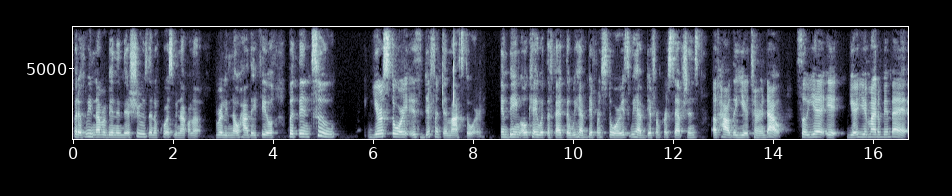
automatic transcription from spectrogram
But if we've never been in their shoes, then of course we're not going to really know how they feel. But then, too, your story is different than my story. And being okay with the fact that we have different stories, we have different perceptions of how the year turned out. So, yeah, it your year might have been bad,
